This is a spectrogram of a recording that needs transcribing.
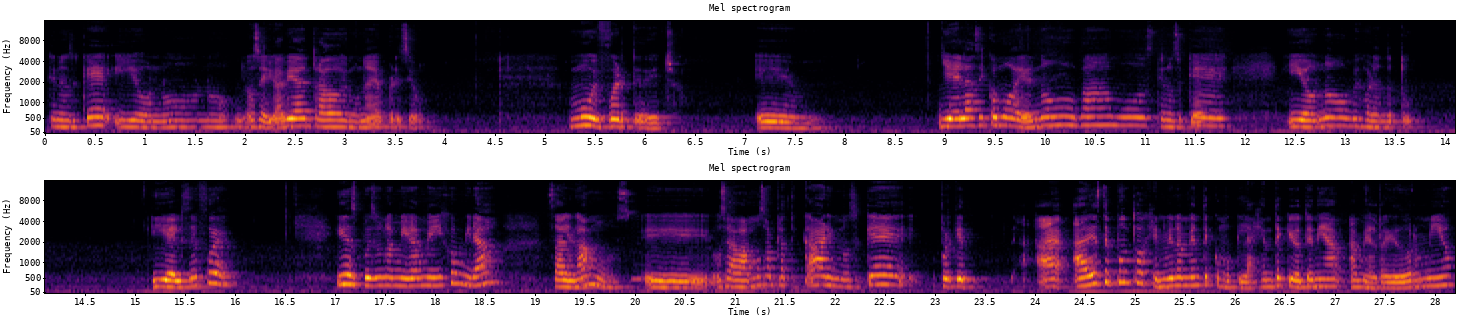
que no sé qué. Y yo no, no, o sea, yo había entrado en una depresión muy fuerte, de hecho. Em, y él así como de, no, vamos, que no sé qué. Y yo, no, mejorando tú. Y él se fue. Y después una amiga me dijo, mira, salgamos, eh, o sea, vamos a platicar y no sé qué, porque a, a, este punto genuinamente como que la gente que yo tenía a mi alrededor mío,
